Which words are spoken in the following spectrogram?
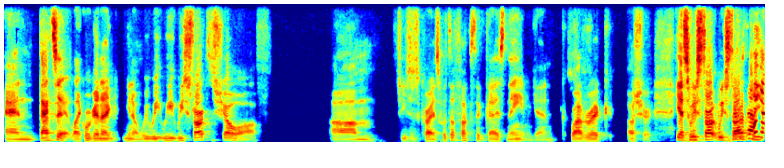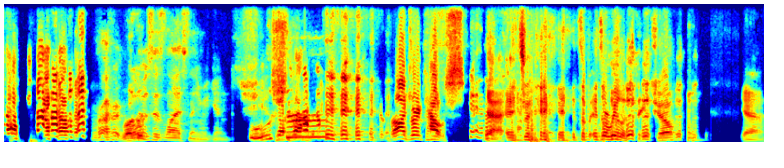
And that's it. Like we're gonna, you know, we we we start the show off. Um, Jesus Christ, what the fuck's the guy's name again? Roderick Usher. Yes, we start we start the Robert, what Robert- was his last name again? Usher? Roderick House. yeah, it's it's a it's a real estate show. Yeah.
